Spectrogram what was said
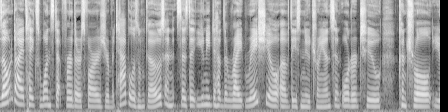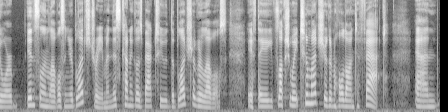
Zone Diet takes one step further as far as your metabolism goes, and it says that you need to have the right ratio of these nutrients in order to control your insulin levels in your bloodstream. And this kind of goes back to the blood sugar levels. If they fluctuate too much, you're going to hold on to fat. And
